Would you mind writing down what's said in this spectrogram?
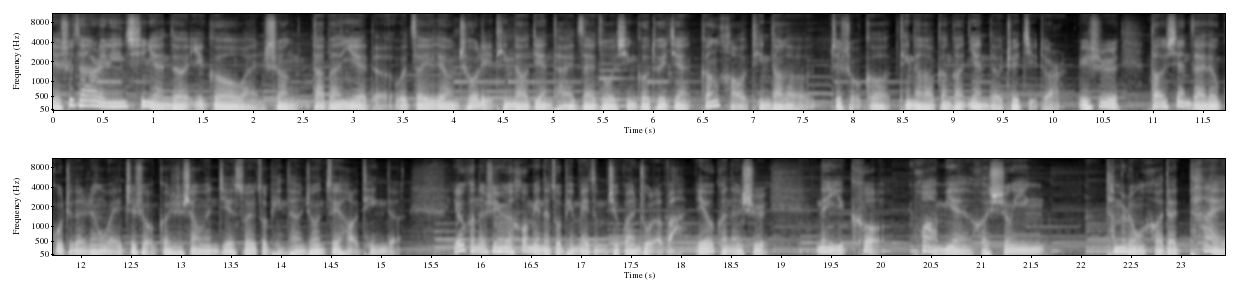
也是在二零零七年的一个晚上，大半夜的，我在一辆车里听到电台在做新歌推荐，刚好听到了这首歌，听到了刚刚念的这几段，于是到现在都固执的认为这首歌是尚雯婕所有作品当中最好听的。有可能是因为后面的作品没怎么去关注了吧，也有可能是那一刻画面和声音，它们融合的太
